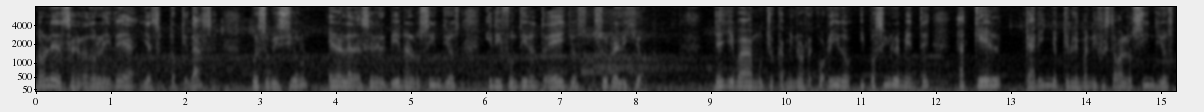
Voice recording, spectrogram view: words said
no le desagradó la idea y aceptó quedarse, pues su misión era la de hacer el bien a los indios y difundir entre ellos su religión. Ya llevaba mucho camino recorrido y posiblemente aquel cariño que le manifestaban los indios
